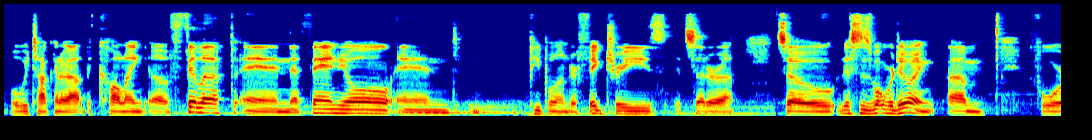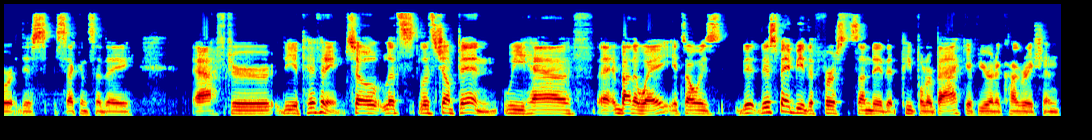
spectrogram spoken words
where we're talking about the calling of philip and nathaniel and people under fig trees etc so this is what we're doing um, for this second Sunday after the Epiphany. So let's let's jump in. We have, and by the way, it's always this may be the first Sunday that people are back. If you're in a congregation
